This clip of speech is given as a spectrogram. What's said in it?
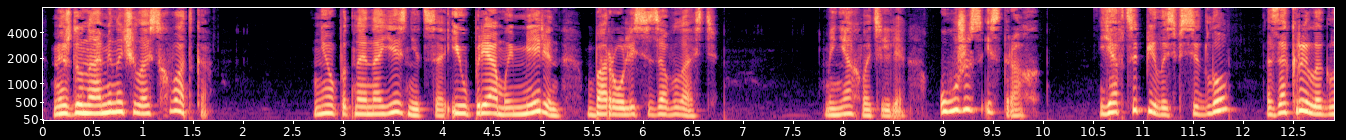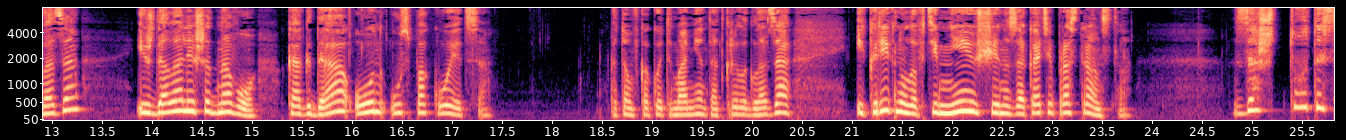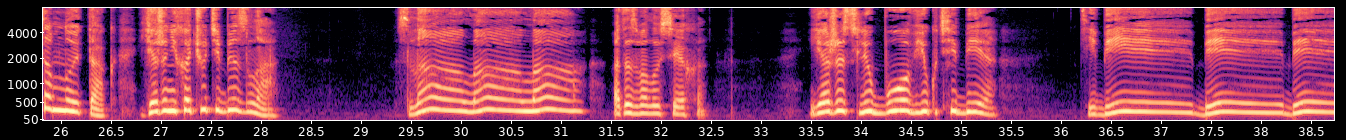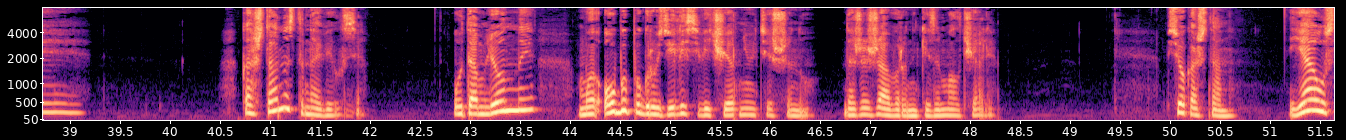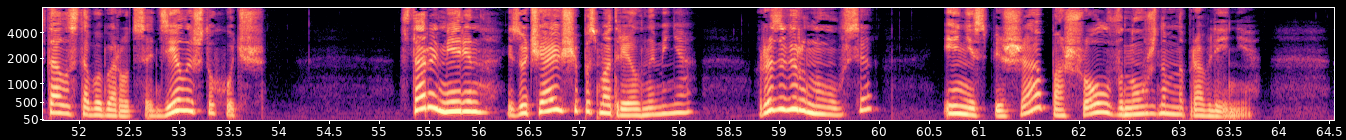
Между нами началась схватка. Неопытная наездница и упрямый Мерин боролись за власть. Меня охватили ужас и страх. Я вцепилась в седло, закрыла глаза и ждала лишь одного, когда он успокоится. Потом в какой-то момент открыла глаза и крикнула в темнеющее на закате пространство — «За что ты со мной так? Я же не хочу тебе зла!» «Зла, ла, ла!» — отозвалось эхо. «Я же с любовью к тебе! Тебе, бе, бе!» Каштан остановился. Утомленные, мы оба погрузились в вечернюю тишину. Даже жаворонки замолчали. «Все, Каштан, я устала с тобой бороться. Делай, что хочешь. Старый Мерин изучающе посмотрел на меня, развернулся и не спеша пошел в нужном направлении.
